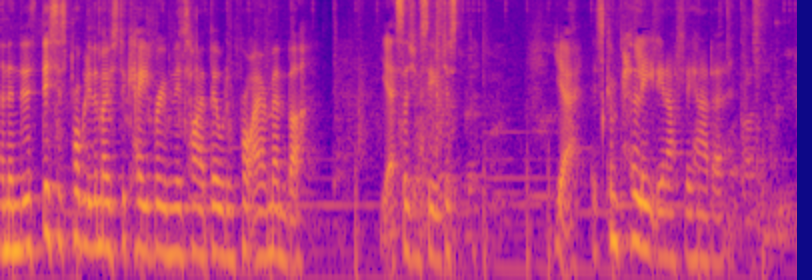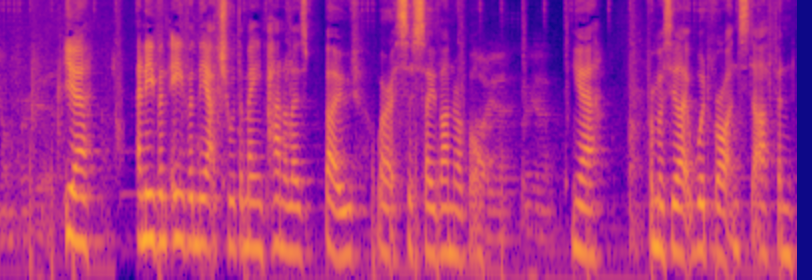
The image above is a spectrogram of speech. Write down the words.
And then this, this is probably the most decayed room in the entire building from what I remember. Yes, as you can see, just, yeah, it's completely and utterly had it. That's completely come through here. Yeah, and even even the actual the main panel is bowed where it's just so vulnerable. Oh yeah, look at. Yeah, from obviously like wood rot and stuff, and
